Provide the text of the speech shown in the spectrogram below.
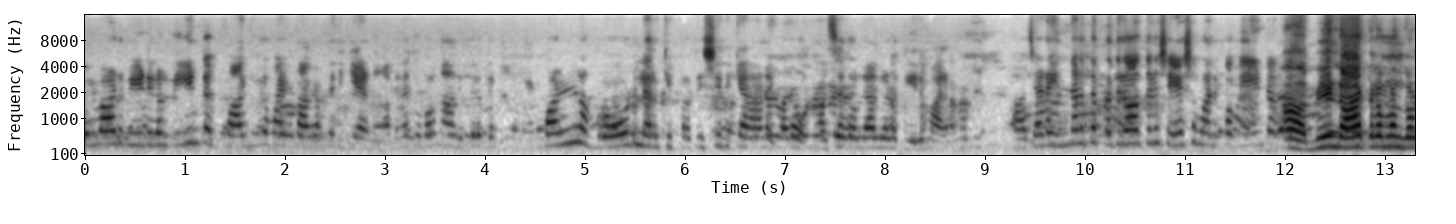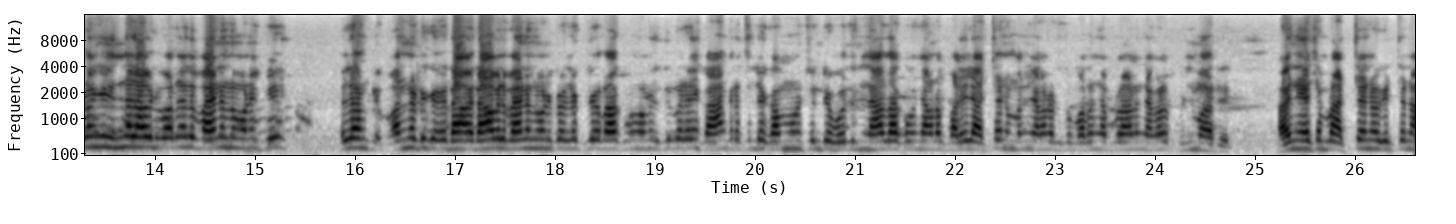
ഒരുപാട് വീടുകൾ വീണ്ടും ഭാഗികമായി തകർന്നിരിക്കുകയാണ്. അതിനെ തുടർന്നാണ് ഇത്തരത്തിൽ വള്ളം റോഡിലിറക്കി പ്രതിഷേധിക്കാനാണ് ഇപ്പോൾ മത്സ്യത്തൊഴിലാളികളുടെ തീരുമാനം. ഇന്നലത്തെ പ്രതിരോധത്തിന് ശേഷമാണ് ഇപ്പൊ വീണ്ടും ആ വീണ്ടും ആക്രമണം തുടങ്ങി. ഇന്നലെ അവർ പറഞ്ഞത് പതിനൊന്ന് മണിക്ക് എല്ലാം വന്നിട്ട് രാവിലെ പതിനൊന്ന് മണിക്ക് എല്ലാം ക്ലിയർ ആക്കുമെന്നാണ് ഇതുവരെയും കോൺഗ്രസിന്റെ കമ്മ്യൂണിസ്റ്റിന്റെ ഒരു നേതാക്കളും ഞങ്ങളുടെ പള്ളിയിലെ അച്ഛനും വന്ന് ഞങ്ങളുടെ അടുത്ത് പറഞ്ഞപ്പോഴാണ് ഞങ്ങൾ പിന്മാറിയത്. അതിനുശേഷം ഇവിടെ അച്ഛനോ കിച്ചനോ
